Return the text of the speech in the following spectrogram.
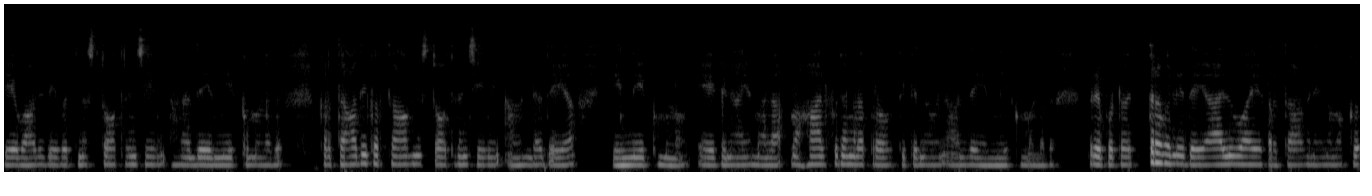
ദേവാദി ദൈവത്തിന് സ്തോത്രം ചെയ്യുവിൻ അവന്റെ ദയ എന്നേക്കുമുള്ളത് കർത്താദി കർത്താവിന് സ്തോത്രം ചെയ്യുവിൻ അവന്റെ ദയ എന്നേക്കുമുള്ളത് ഏകനായ മല മഹാത്ഭുതങ്ങളെ പ്രവർത്തിക്കുന്നവൻ അവന്റെ ദയ എന്നേക്കുമുള്ളത്. പ്രിയപ്പെട്ട എത്ര വലിയ ദയാലുവായ കർത്താവിനെ നമുക്ക്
